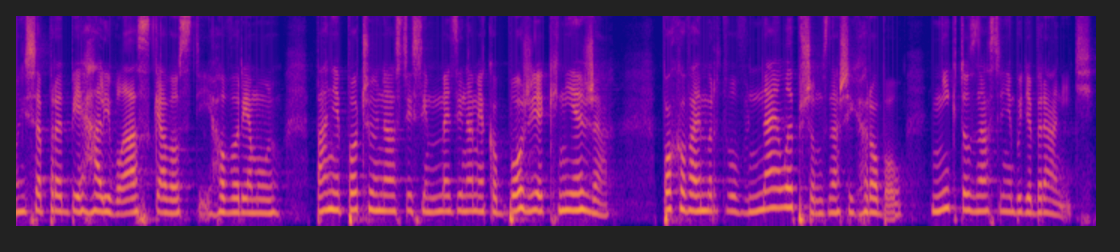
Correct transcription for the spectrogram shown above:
oni sa predbiehali v láskavosti. Hovoria mu, pane, počuj nás, ty si medzi nami ako Božie knieža. Pochovaj mŕtvu v najlepšom z našich hrobov. Nikto z nás ti nebude brániť.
